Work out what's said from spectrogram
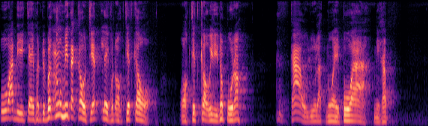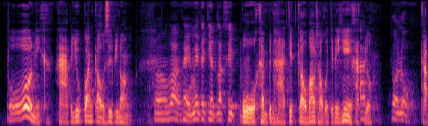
ปูว่าดีใจเพิ่นไปเบิ่งเอ้ามีแต่เก้าเจ็ดเลขมันออกเจ็ดเก้าออกเจ็ดเก้าอีหลีเนาะปูเนาะเก้าอยู่หลักหน่วยปูว่านี่ครับ โอ้นี่หาไปอยู่ก่อนเก่าซื้อพี่น้อง ก็ว่างให้ไม่แต่เจ็ดหลักสิบปูคันเป็นหาเจ็ดเก้าเบ้าเท่าก็จะได้เฮ่คักอยู่ทั่วโลกครับ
